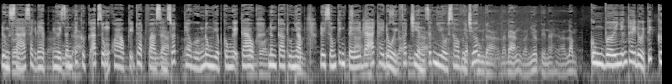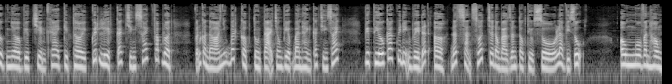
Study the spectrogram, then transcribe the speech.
đường xá sạch đẹp, người dân tích cực áp dụng khoa học kỹ thuật vào sản xuất theo hướng nông nghiệp công nghệ cao, nâng cao thu nhập. Đời sống kinh tế đã thay đổi, phát triển rất nhiều so với trước. Cùng với những thay đổi tích cực nhờ việc triển khai kịp thời, quyết liệt các chính sách pháp luật, vẫn còn đó những bất cập tồn tại trong việc ban hành các chính sách. Việc thiếu các quy định về đất ở, đất sản xuất cho đồng bào dân tộc thiểu số là ví dụ. Ông Ngô Văn Hồng,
